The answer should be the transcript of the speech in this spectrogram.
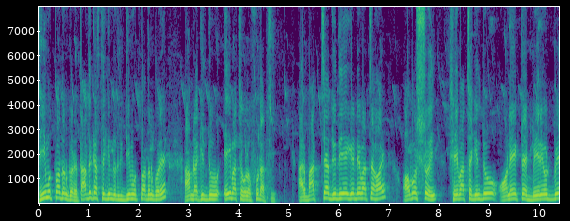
ডিম উৎপাদন করে, তাদের কাছ থেকে কিন্তু ডিম উৎপাদন করে আমরা কিন্তু এই বাচ্চাগুলো ফুটাচ্ছি। আর বাচ্চা যদি এই গেটে বাচ্চা হয়, অবশ্যই সেই বাচ্চা কিন্তু অনেকটাই বেড়ে উঠবে,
